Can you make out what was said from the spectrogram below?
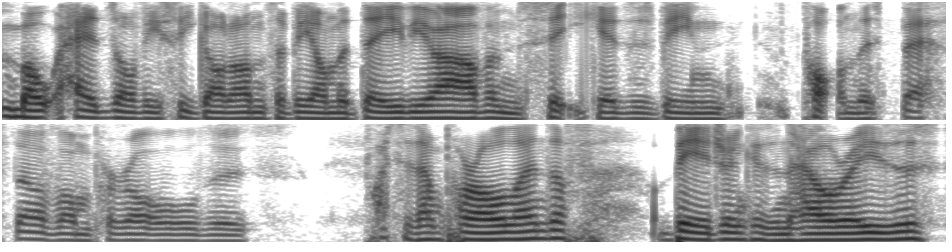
Motorhead's obviously gone on to be on the debut album. City Kids has been put on this best of on paroles as what did on parole end up? Beer drinkers and hellraisers.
